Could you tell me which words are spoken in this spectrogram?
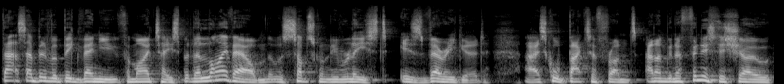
that's a bit of a big venue for my taste. But the live album that was subsequently released is very good. Uh, it's called Back to Front. And I'm going to finish the show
